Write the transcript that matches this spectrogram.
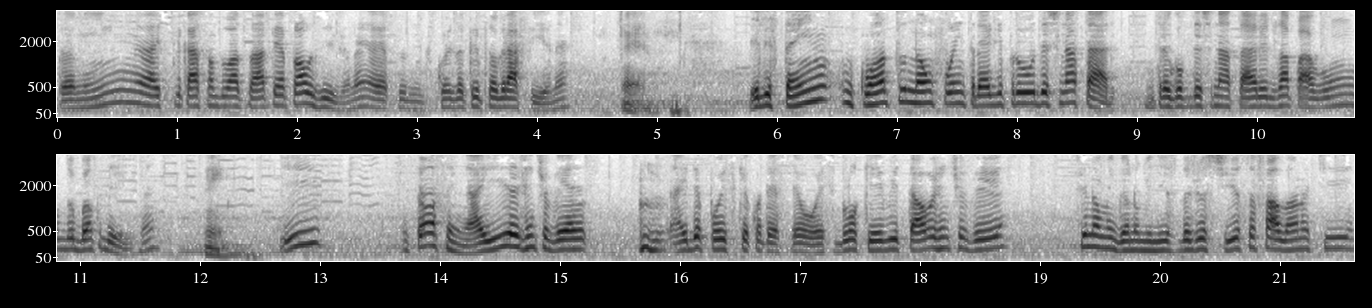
Para mim, a explicação do WhatsApp é plausível, né? Essa coisa da criptografia, né? É. Eles têm enquanto não foi entregue para o destinatário. Entregou para o destinatário, eles apagam do banco deles, né? Sim. E então assim, aí a gente vê, aí depois que aconteceu esse bloqueio e tal, a gente vê, se não me engano, o ministro da Justiça falando que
